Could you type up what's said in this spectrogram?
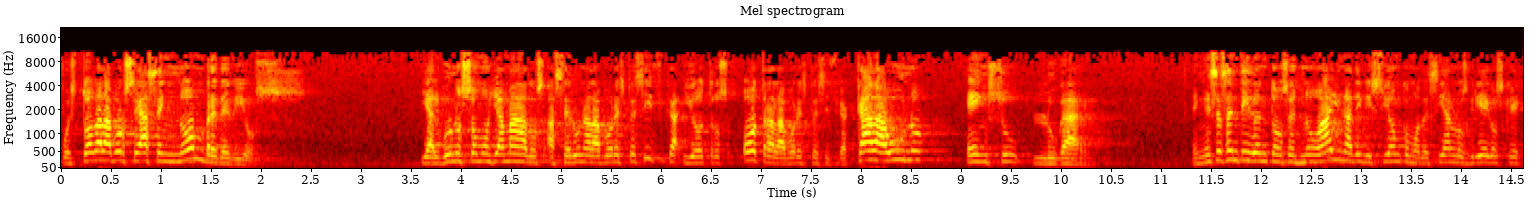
pues toda labor se hace en nombre de Dios. Y algunos somos llamados a hacer una labor específica y otros otra labor específica, cada uno en su lugar. En ese sentido, entonces, no hay una división, como decían los griegos, que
